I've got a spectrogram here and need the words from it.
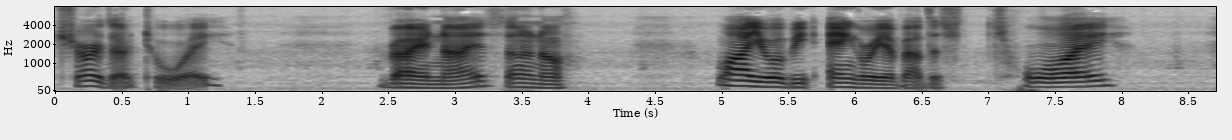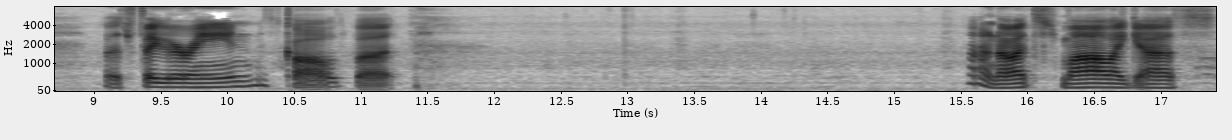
Charizard toy. Very nice. I don't know why you will be angry about this toy. This figurine, it's called, but... I don't know, it's small, I guess.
